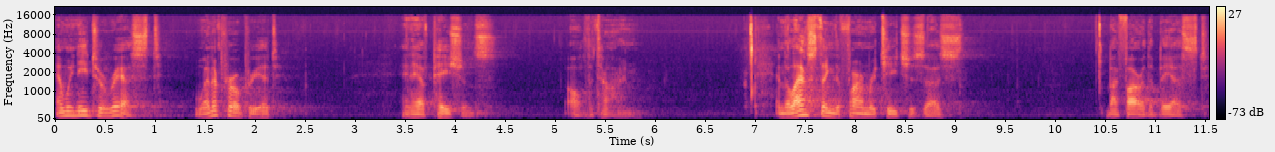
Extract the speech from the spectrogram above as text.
And we need to rest when appropriate and have patience all the time. And the last thing the farmer teaches us, by far the best,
